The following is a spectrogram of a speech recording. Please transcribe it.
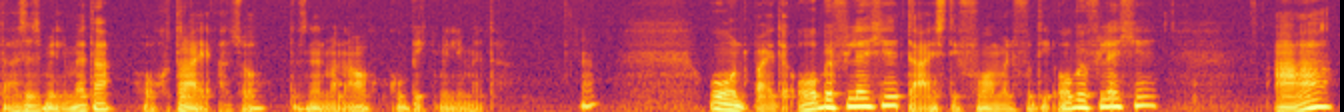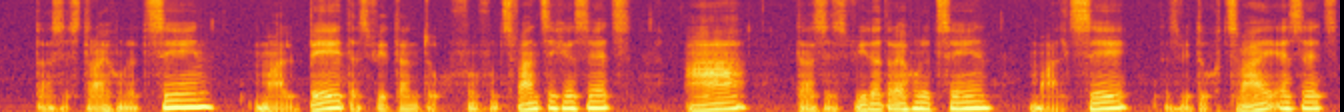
Das ist Millimeter hoch 3, also das nennt man auch Kubikmillimeter. Und bei der Oberfläche, da ist die Formel für die Oberfläche. A, das ist 310 mal B, das wird dann durch 25 ersetzt. A, das ist wieder 310 mal C, das wird durch 2 ersetzt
